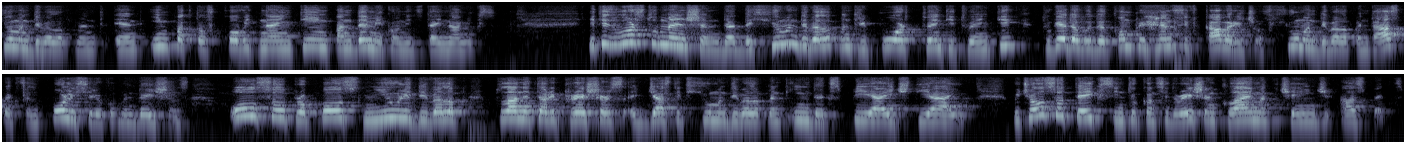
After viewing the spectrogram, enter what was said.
human development and impact of COVID-19 pandemic on its dynamics. It is worth to mention that the Human Development Report 2020, together with the comprehensive coverage of human development aspects and policy recommendations, also proposed newly developed Planetary Pressures Adjusted Human Development Index, PIHDI, which also takes into consideration climate change aspects.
